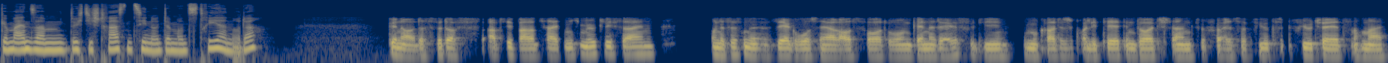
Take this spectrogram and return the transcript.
gemeinsam durch die Straßen ziehen und demonstrieren, oder? Genau, das wird auf absehbare Zeit nicht möglich sein. Und es ist eine sehr große Herausforderung generell für die demokratische Qualität in Deutschland, für Fridays for Future jetzt nochmal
